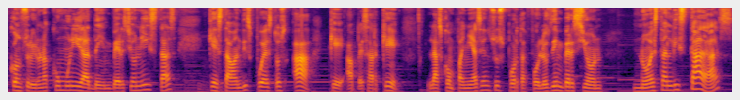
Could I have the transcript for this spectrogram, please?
construir una comunidad de inversionistas que estaban dispuestos a que a pesar que las compañías en sus portafolios de inversión no están listadas,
